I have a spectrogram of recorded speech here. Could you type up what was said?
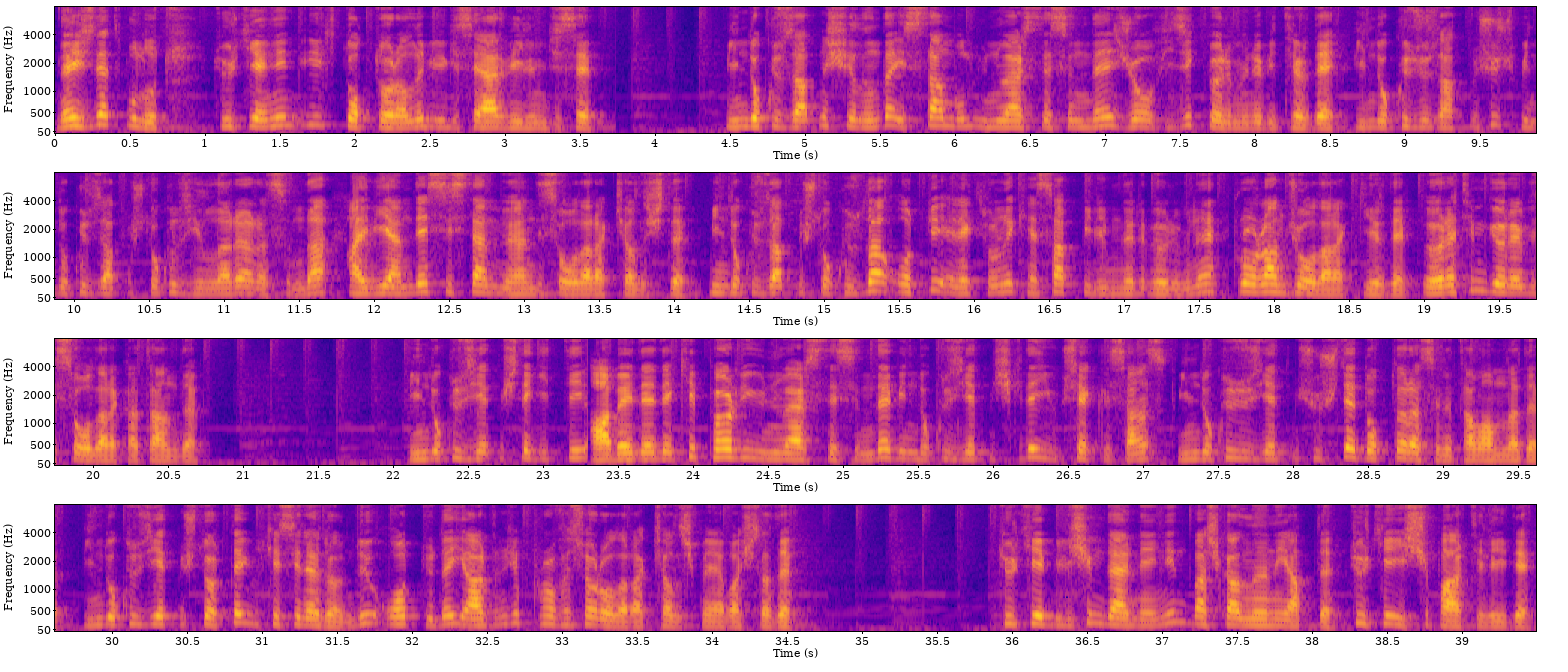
Necdet Bulut, Türkiye'nin ilk doktoralı bilgisayar bilimcisi. 1960 yılında İstanbul Üniversitesi'nde jeofizik bölümünü bitirdi. 1963-1969 yılları arasında IBM'de sistem mühendisi olarak çalıştı. 1969'da ODTÜ Elektronik Hesap Bilimleri bölümüne programcı olarak girdi. Öğretim görevlisi olarak atandı. 1970'te gittiği ABD'deki Purdue Üniversitesi'nde 1972'de yüksek lisans, 1973'te doktorasını tamamladı. 1974'te ülkesine döndü. ODTÜ'de yardımcı profesör olarak çalışmaya başladı. Türkiye Bilişim Derneği'nin başkanlığını yaptı. Türkiye İşçi Partiliydi.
